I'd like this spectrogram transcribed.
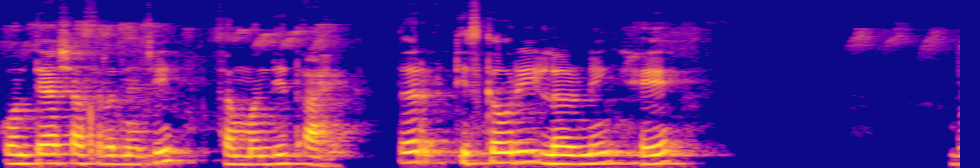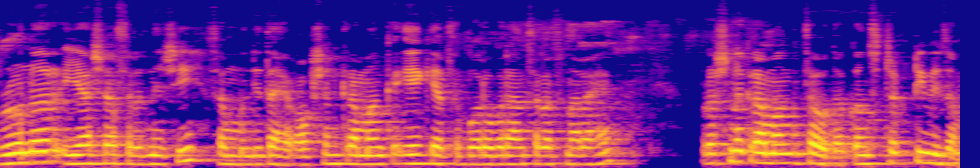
कोणत्या शास्त्रज्ञाशी संबंधित आहे? तर डिस्कवरी लर्निंग हे ब्रोनर या शास्त्रज्ञाशी संबंधित आहे. ऑप्शन क्रमांक एक याचं बरोबर आन्सर असणार आहे. प्रश्न क्रमांक चौदा कन्स्ट्रक्टिव्हिजम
